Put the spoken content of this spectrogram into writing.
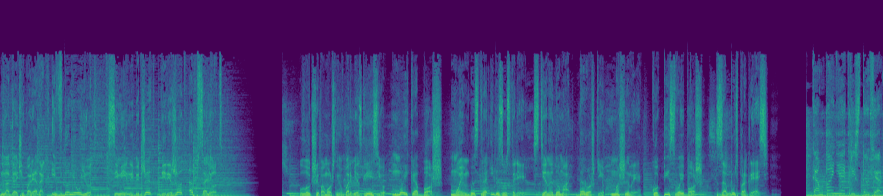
На даче порядок и в доме уют. Семейный бюджет бережет «Абсолют». Лучший помощник в борьбе с грязью – мойка Bosch. Моем быстро и без устали. Стены дома, дорожки, машины. Купи свой Bosch. Забудь про грязь. Компания «Кристофер»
